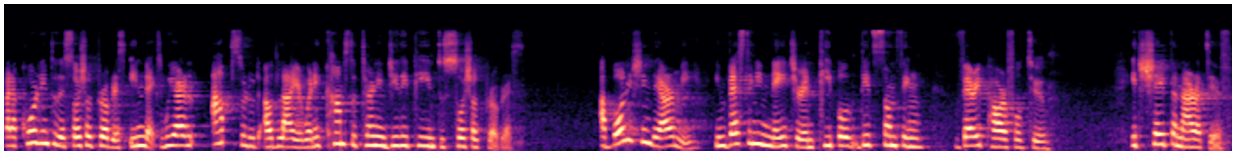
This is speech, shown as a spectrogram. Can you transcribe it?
But according to the Social Progress Index, we are an absolute outlier when it comes to turning GDP into social progress. Abolishing the army, investing in nature and people did something very powerful too. It shaped a narrative.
